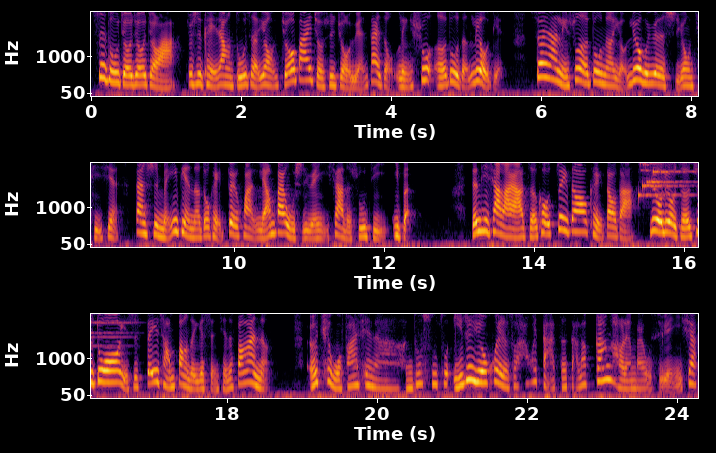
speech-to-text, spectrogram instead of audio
试读九九九啊，就是可以让读者用九百九十九元带走领书额度的六点。虽然领书额度呢有六个月的使用期限，但是每一点呢都可以兑换两百五十元以下的书籍一本。整体下来啊，折扣最高可以到达六六折之多，也是非常棒的一个省钱的方案呢。而且我发现啊，很多书做一日优惠的时候，它会打折打到刚好两百五十元以下，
